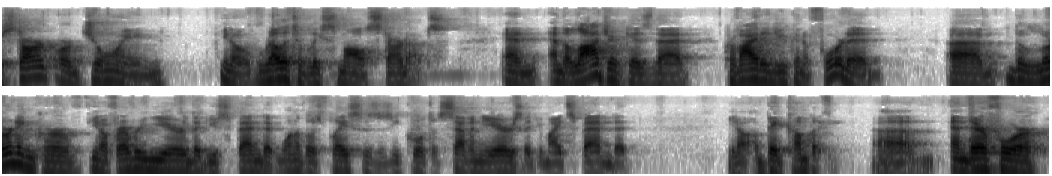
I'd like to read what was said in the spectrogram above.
start or join, you know, relatively small startups and and the logic is that provided you can afford it, uh, the learning curve, you know, for every year that you spend at one of those places is equal to seven years that you might spend at you know, a big company. Uh, and therefore,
